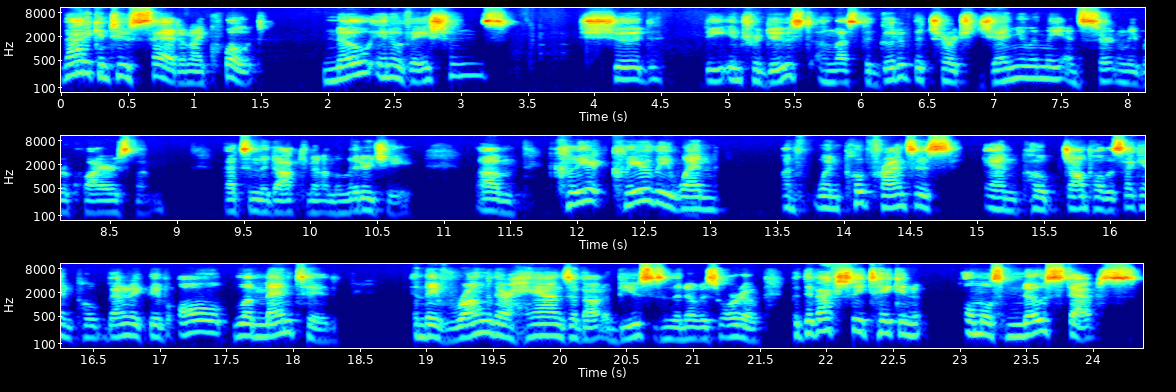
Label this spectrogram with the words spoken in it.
Vatican II said, and I quote, no innovations should be introduced unless the good of the church genuinely and certainly requires them. That's in the document on the liturgy. Um, clear, clearly, when when Pope Francis and Pope John Paul II, Pope Benedict, they've all lamented and they've wrung their hands about abuses in the Novus Ordo, but they've actually taken almost no steps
